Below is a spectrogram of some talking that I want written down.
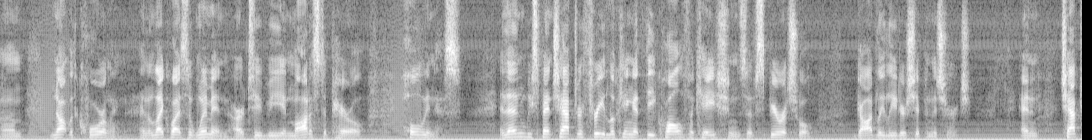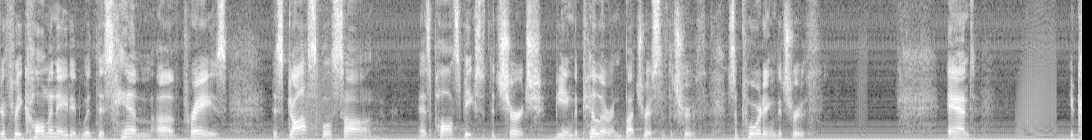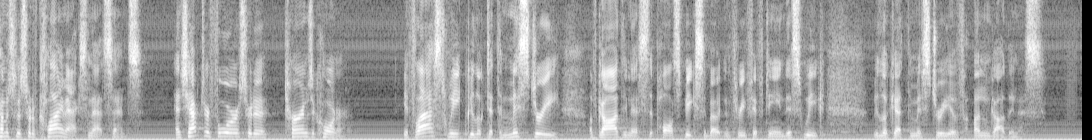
um, not with quarreling. And likewise, the women are to be in modest apparel, holiness. And then we spent chapter 3 looking at the qualifications of spiritual, godly leadership in the church. And chapter 3 culminated with this hymn of praise, this gospel song as Paul speaks of the church being the pillar and buttress of the truth, supporting the truth. And it comes to a sort of climax in that sense. And chapter 4 sort of turns a corner. If last week we looked at the mystery of godliness that Paul speaks about in 315, this week we look at the mystery of ungodliness.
